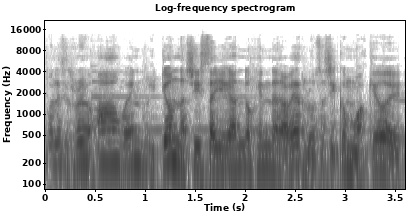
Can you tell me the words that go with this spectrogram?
¿Cuál es el rollo? Ah, bueno, ¿y qué onda? Sí está llegando gente a verlos, así como aquello de...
